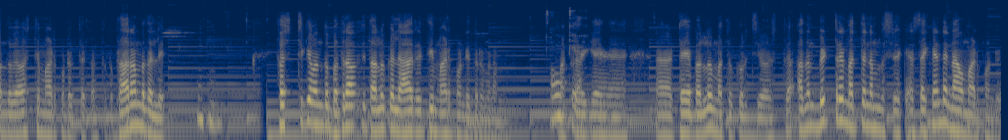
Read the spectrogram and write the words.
ಒಂದು ವ್ಯವಸ್ಥೆ ಮಾಡ್ಕೊಂಡಿರ್ತಕ್ಕಂಥದ್ದು ಪ್ರಾರಂಭದಲ್ಲಿ. ಫಸ್ಟ್ಗೆ ಒಂದು ಭದ್ರಾವತಿ ತಾಲೂಕಲ್ಲಿ ಆ ರೀತಿ ಮಾಡ್ಕೊಂಡಿದ್ರು ಮೇಡಮ್. ಮಕ್ಕಳಿಗೆ ಟೇಬಲ್ ಮತ್ತು ಕುರ್ಚಿ ವ್ಯವಸ್ಥೆ. ಅದನ್ನ ಬಿಟ್ರೆ ಮತ್ತೆ ನಮ್ದು ಸೆಕೆಂಡ್ ನಾವು ಮಾಡ್ಕೊಂಡ್ವಿ.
